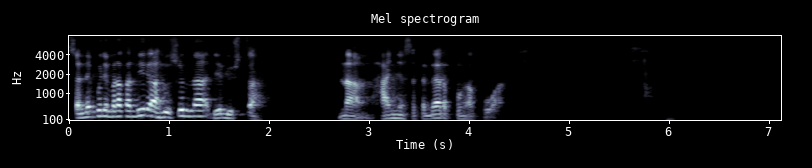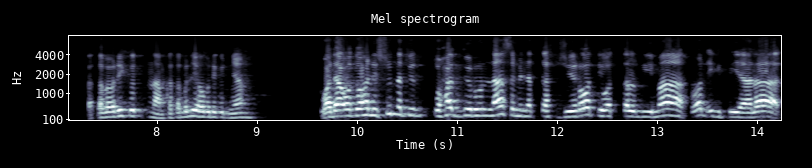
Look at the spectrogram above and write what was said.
Seandainya punya menakan diri ahlu sunnah, dia dusta. Nah, hanya sekedar pengakuan. Kata berikut, nah kata beliau berikutnya, wa da'watu ahli sunnah tuhaddirun nas min at-tafjirati wat talbimat wal igtiyalat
